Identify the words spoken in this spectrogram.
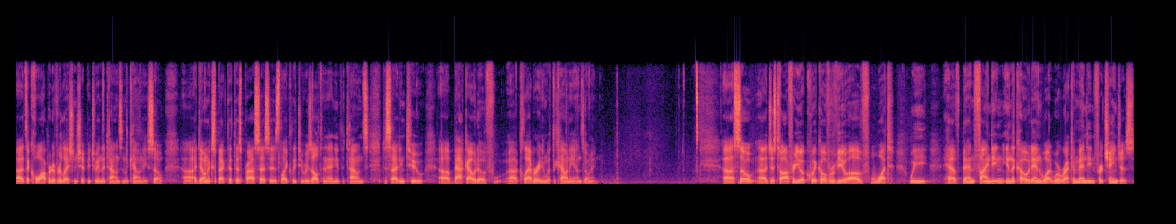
Uh, It's a cooperative relationship between the towns and the county. So uh, I don't expect that this process is likely to result in any of the towns deciding to uh, back out of uh, collaborating with the county on zoning. Uh, So uh, just to offer you a quick overview of what we have been finding in the code and what we're recommending for changes.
